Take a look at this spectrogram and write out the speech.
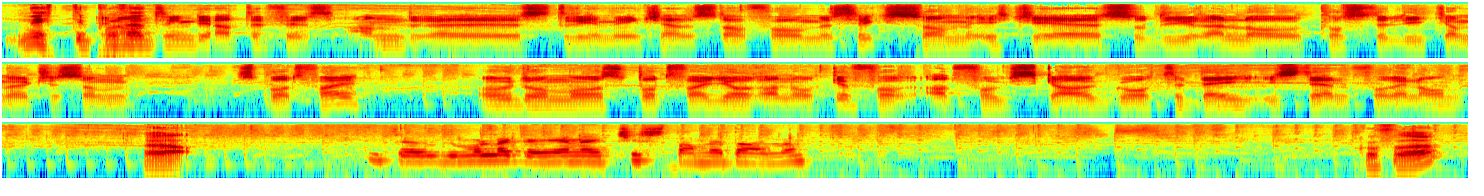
90 En annen ting er at det finnes andre streamingtjenester for musikk som ikke er så dyre eller koster like mye som Spotify. Og da må Spotify gjøre noe for at folk skal gå til deg istedenfor en annen. Ja. Du må legge igjen ei kiste med diamond. Hvorfor det?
